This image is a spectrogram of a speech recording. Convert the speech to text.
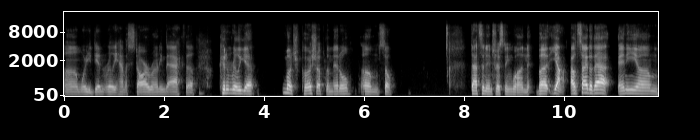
um, where you didn't really have a star running back. The couldn't really get much push up the middle. Um, so that's an interesting one. But yeah, outside of that, any um,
